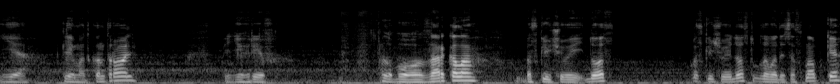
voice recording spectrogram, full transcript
Є клімат-контроль, підігрів лобового зеркала, безключовий доступ, безключовий доступ, заводяться кнопки.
